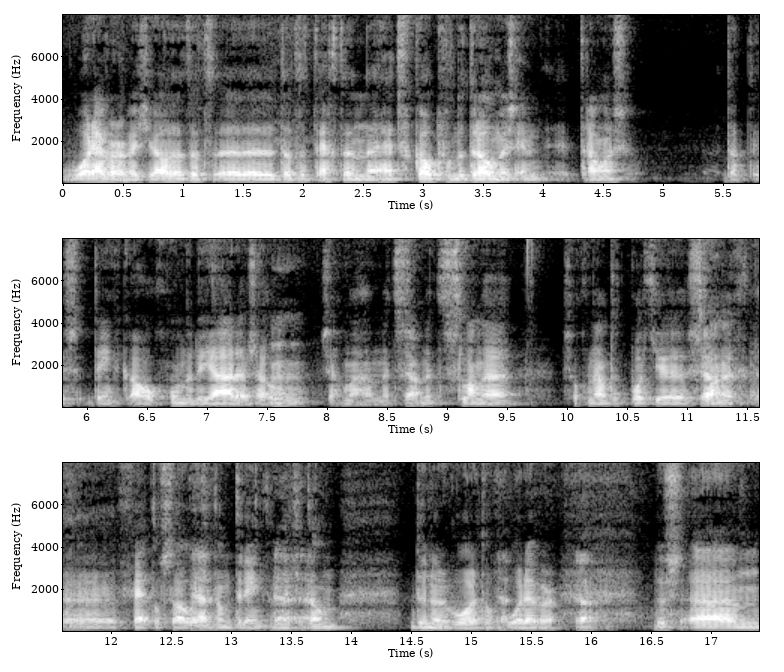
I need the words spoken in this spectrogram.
whatever, weet je wel. Dat het, eh, dat het echt een, het verkopen van de droom is. En eh, trouwens, dat is denk ik al honderden jaren zo. Mhm. Zeg maar, met, Ja. met slangen, zogenaamd het potje slangenvet of zo, Ja. je dan drinkt. En dat je dan dunner wordt of whatever. Ja. Dus ehm,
